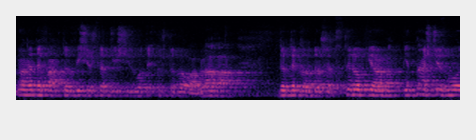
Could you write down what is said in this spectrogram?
no ale de facto 240 zł kosztowała blacha. Do tego doszedł styropian 15 zł,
